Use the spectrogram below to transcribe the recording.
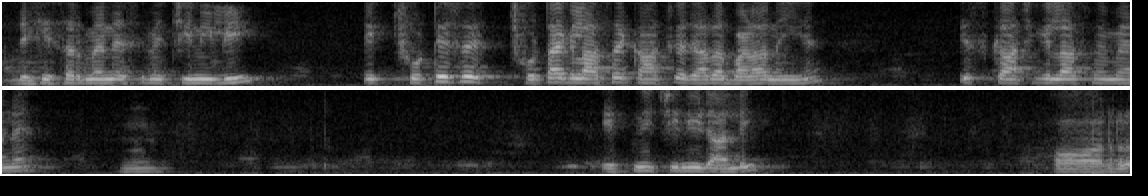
देखिए सर, मैंने इसमें चीनी ली। एक छोटे से, छोटा गिलास है, कांच का ज़्यादा बड़ा नहीं है। इस कांच के गिलास में मैंने इतनी चीनी डाली। और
